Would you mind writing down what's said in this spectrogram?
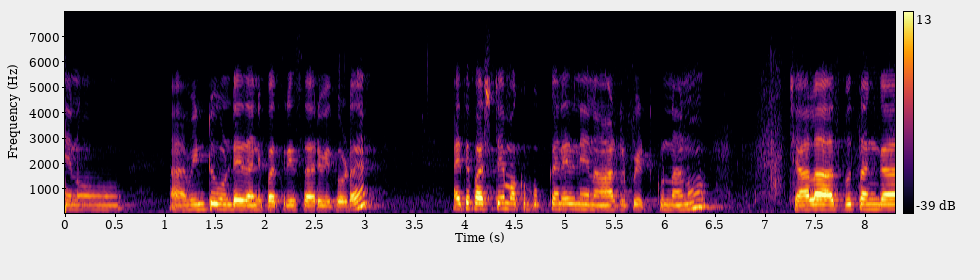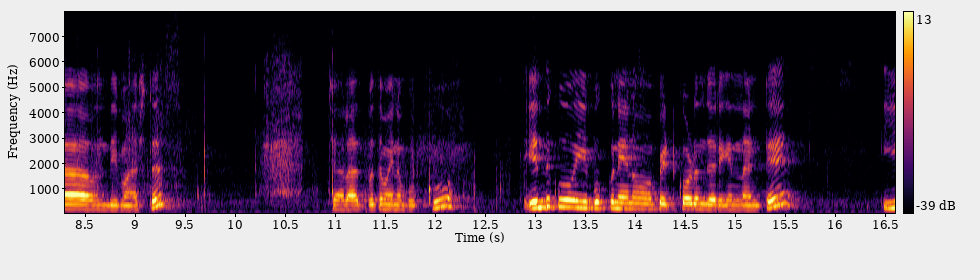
నేను వింటూ ఉండేదాన్ని ప్రతిసారివి కూడా. అయితే ఫస్ట్ టైం ఒక బుక్ అనేది నేను ఆర్డర్ పెట్టుకున్నాను. చాలా అద్భుతంగా ఉంది మాస్టర్స్. చాలా అద్భుతమైన బుక్ ఎందుకు ఈ బుక్ నేను పెట్టుకోవడం జరిగిందంటే ఈ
